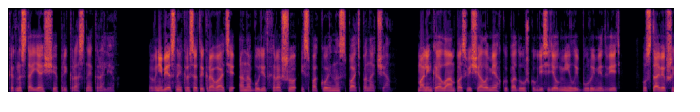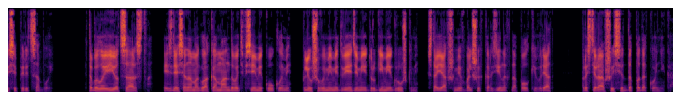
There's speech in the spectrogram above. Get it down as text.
как настоящая прекрасная королева. В небесной красоты кровати она будет хорошо и спокойно спать по ночам. Маленькая лампа освещала мягкую подушку, где сидел милый бурый медведь, уставившийся перед собой. Это было ее царство, и здесь она могла командовать всеми куклами, плюшевыми медведями и другими игрушками, стоявшими в больших корзинах на полке в ряд, простиравшейся до подоконника.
